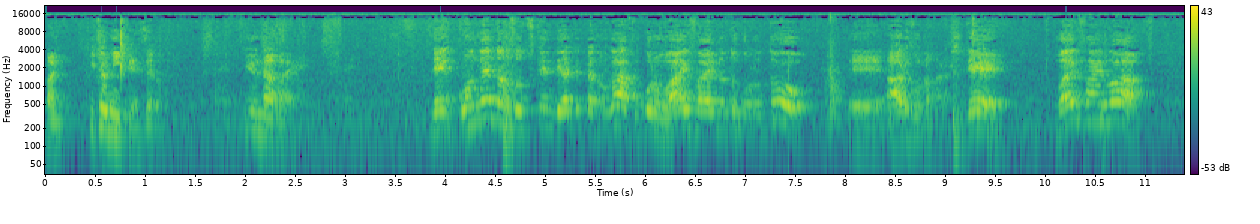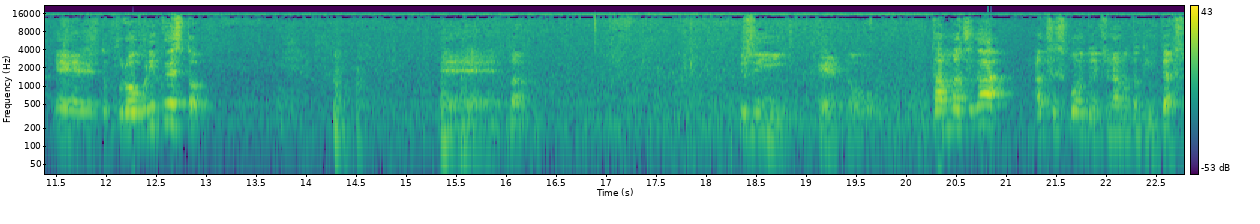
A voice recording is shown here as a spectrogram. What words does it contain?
まあ、一応2.0という名前。で今年度の卒検でやってたのがここの w i f i のところと、えー、RF の話で w i f i は、えーと、プローブリクエスト、えーまあ、要するに、えーと、端末がアクセスポイントにつなぐときに出す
